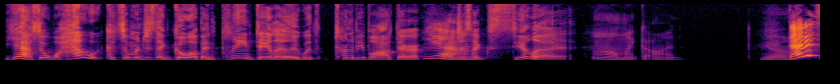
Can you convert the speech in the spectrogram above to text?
Yeah, so how could someone just like go up in plain daylight like with tons of people out there yeah. and just like steal it? oh my god, Yeah. that is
